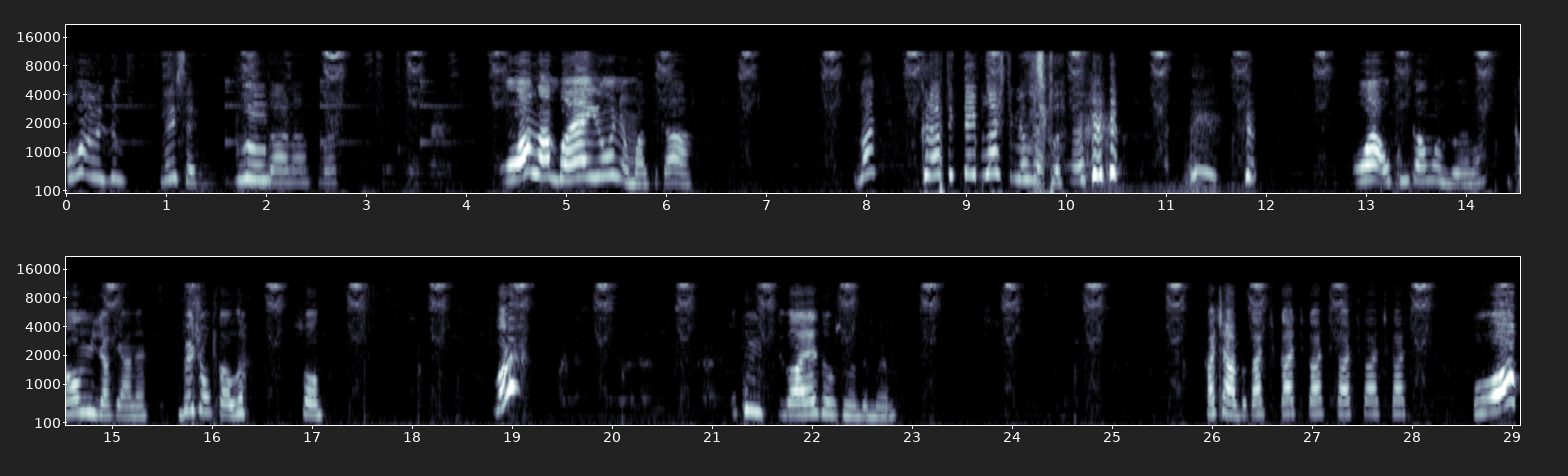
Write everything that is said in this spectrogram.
Oha öldüm. Neyse. Var. Oha lan bayağı iyi oynuyorum artık ha. Lan crafting table açtım yanlışlıkla. Oha okum kalmadı ama. Kalmayacak yani. 5 ok kaldı. Son. Lan! Okum bitti. Lanet olsun adamım. Kaç abi kaç kaç kaç kaç kaç kaç. Hop!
